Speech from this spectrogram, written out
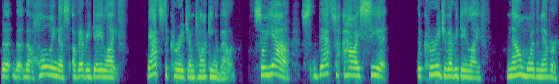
the, the, the holiness of everyday life. That's the courage I'm talking about. So, yeah, that's how I see it the courage of everyday life. Now more than ever,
